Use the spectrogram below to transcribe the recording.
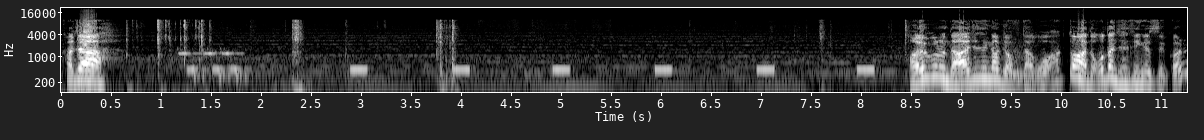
가자! 얼굴은 나아질 생각이 없다고? 학동아, 너 오단 잘생겼을걸?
